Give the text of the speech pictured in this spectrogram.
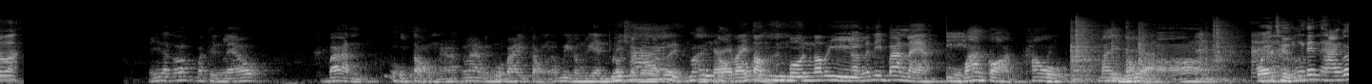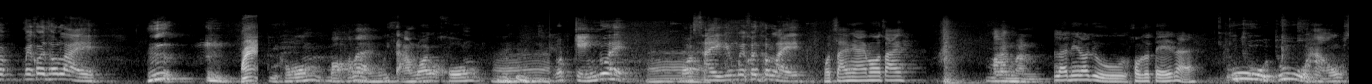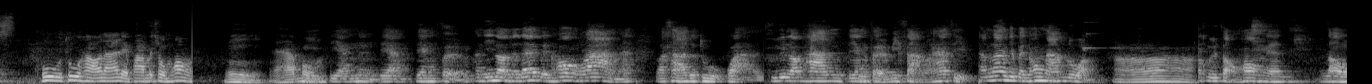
นี่เราก็มาถึงแล้วบ้านอีตองนะครับข้างล่างเป็นหมู่บ้านอีตองแล้วมีโรงเรียนไม่ใช่ตชดด้วยไม่ใช่ใบต่องขึ้นบนเข้าไปอีกอะแล้วนี่บ้านอะไรอะหมู่บ้านก่อนเข้าไม่ต่อนี่เหรออ๋อ กว่าจะถึงเส้นทางก็ไม่ค่อยเท่าไหร่กี่โค้งบอกเขาไปโอ้ยสามร้อยกว่าโค้งอ่ารถเก๋งด้วยอ่ามอไซค์ก็ไม่ค่อยเท่าไหร่ มอไซค์ไงมอไซค์มันมัน แล้วนี่เราอยู่โฮมสเตย์ที่ไหน ทู่ทู่เฮาส์ทู่ทู่เฮาส์นะ เดี๋ยวพาไปชมห้อง นี่นะครับผม มีเตียงหนึ่งเตียงเตียงเสริม อันนี้เราจะได้เป็นห้องล่างนะ ราคาจะถูกกว่า คือเราพันเตียงเสริมอีกสามร้อยห้าสิบชั้นล่างจะเป็นห้องน้ำรวม อ๋อ ก็คือสองห้องเนี่ยเรา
